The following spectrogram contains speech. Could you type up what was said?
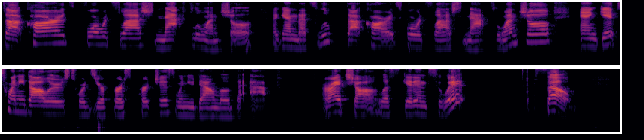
dot cards forward slash natfluential. Again, that's Loupe.cards forward slash natfluential and get $20 towards your first purchase when you download the app. All right, y'all, let's get into it. So,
